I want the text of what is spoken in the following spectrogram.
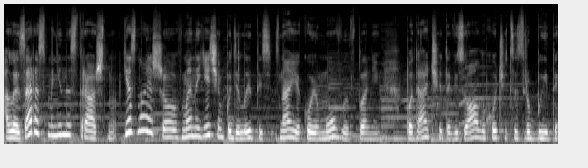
Але зараз мені не страшно. Я знаю, що в мене є чим поділитись, знаю, якою мовою в плані подачі та візуалу хочу це зробити.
